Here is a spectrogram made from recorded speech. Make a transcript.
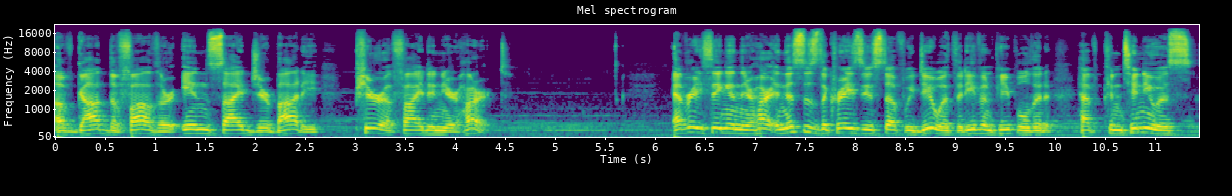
of God the Father inside your body, purified in your heart. Everything in your heart, and this is the craziest stuff we deal with, that even people that have continuous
